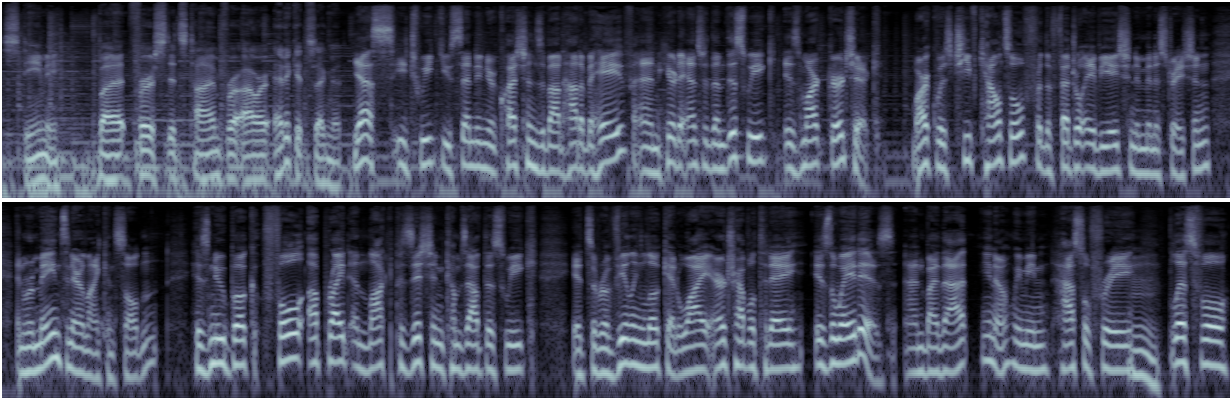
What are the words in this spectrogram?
Steamy. But first, it's time for our etiquette segment. Yes, each week you send in your questions about how to behave, and here to answer them this week is Mark Gerchick. Mark was chief counsel for the Federal Aviation Administration and remains an airline consultant. His new book, Full Upright and Locked Position, comes out this week. It's a revealing look at why air travel today is the way it is. And by that, you know, we mean hassle free, hmm. blissful,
